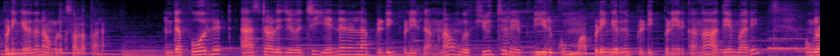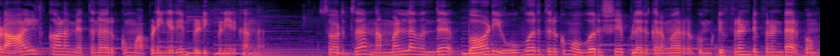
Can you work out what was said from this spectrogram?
அப்படிங்கிறத நான் உங்களுக்கு சொல்ல போகிறேன் இந்த ஃபோர் ஹெட் ஆஸ்ட்ராலஜி வச்சு என்னென்னலாம் ப்ரிடிக்ட் பண்ணியிருக்காங்கன்னா உங்கள் ஃப்யூச்சர் எப்படி இருக்கும் அப்படிங்கிறதும் ப்ரிடிக்ட் பண்ணியிருக்காங்க. அதே மாதிரி உங்களோட ஆயுள் காலம் எத்தனை இருக்கும் அப்படிங்கிறதையும் ப்ரிடிக்ட் பண்ணியிருக்காங்க. ஸோ அடுத்ததான் நம்மளில் வந்து பாடி ஒவ்வொருத்தருக்கும் ஒவ்வொரு ஷேப்பில் இருக்கிற மாதிரி இருக்கும். டிஃப்ரெண்ட் டிஃப்ரெண்ட்டாக இருப்போம்.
